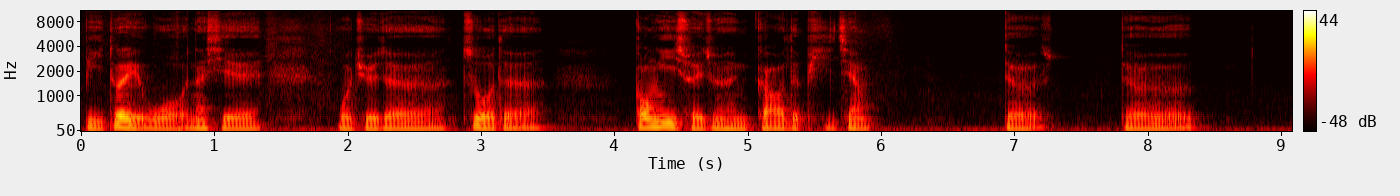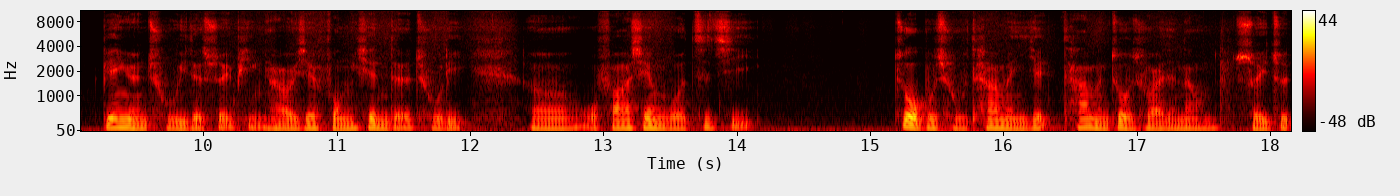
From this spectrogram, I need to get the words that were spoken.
比对我那些我觉得做的工艺水准很高的皮匠的的边缘处理的水平，还有一些缝线的处理，呃，我发现我自己做不出他们也他们做出来的那种水准，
